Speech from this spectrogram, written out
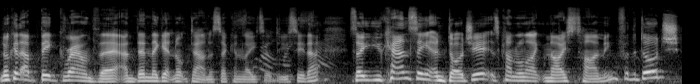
Look at that big ground there, and then they get knocked down a second later. Do you see that? So you can see it and dodge it. It's kind of like nice timing for the dodge,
